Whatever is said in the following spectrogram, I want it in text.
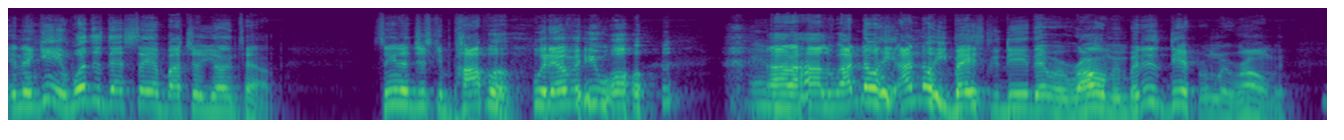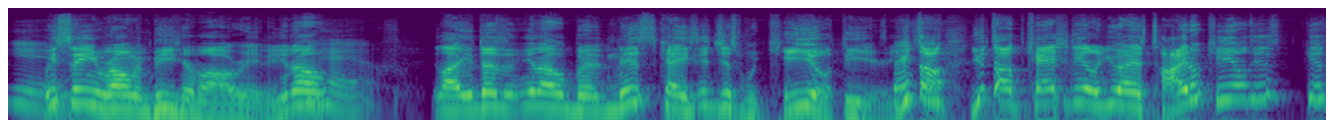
and again, what does that say about your young talent? Cena just can pop up whenever he wants out of Hollywood. I know he, I know he basically did that with Roman, but it's different with Roman. yeah, We seen Roman beat him already. You know, we have. like it doesn't, you know. But in this case, it just would kill Theory. Especially- you thought you thought cashing in on U.S. title killed his his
